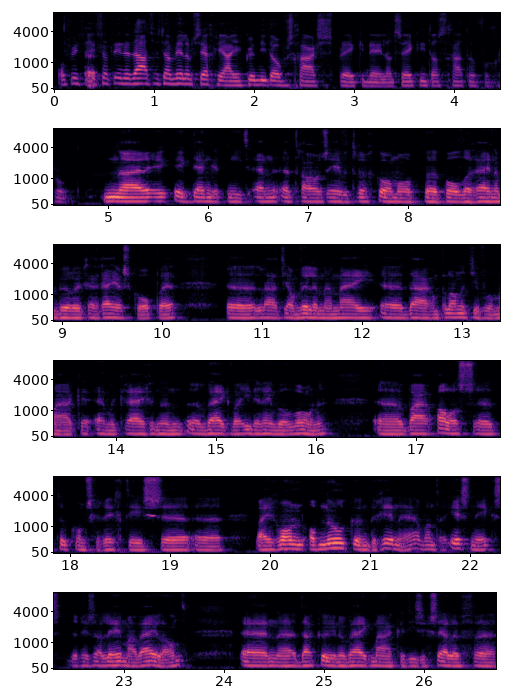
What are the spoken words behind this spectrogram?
Of is, is dat inderdaad wat Jan Willem zegt? Ja, je kunt niet over schaarste spreken in Nederland. Zeker niet als het gaat over grond. Nee, ik, ik denk het niet. En uh, trouwens even terugkomen op uh, Polder Rijnenburg en Rijerskop. Hè. Uh, laat Jan Willem en mij daar een plannetje voor maken. En we krijgen een wijk waar iedereen wil wonen. waar alles toekomstgericht is. waar je gewoon op nul kunt beginnen. Hè. Want er is niks. Er is alleen maar weiland. En uh, daar kun je een wijk maken die zichzelf uh, uh,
